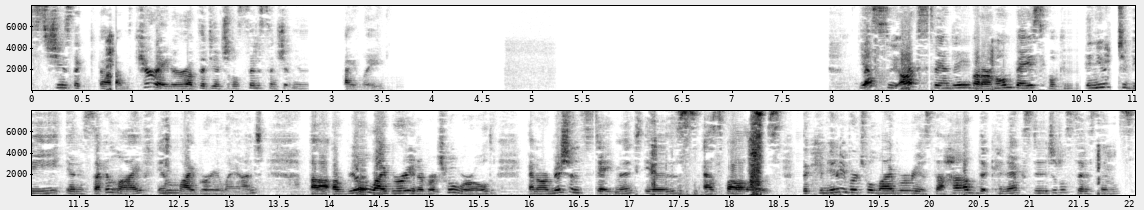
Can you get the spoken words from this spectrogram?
She's the uh, curator of the Digital Citizenship Museum. Yes, we are expanding, but our home base will continue to be in Second Life in Library Land, uh, a real library in a virtual world. And our mission statement is as follows. The Community Virtual Library is the hub that connects digital citizens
